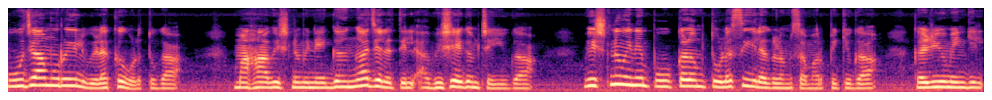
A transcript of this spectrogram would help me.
പൂജാമുറിയിൽ വിളക്ക് കൊളുത്തുക. മഹാവിഷ്ണുവിനെ ഗംഗാജലത്തിൽ അഭിഷേകം ചെയ്യുക. വിഷ്ണുവിന് പൂക്കളും തുളസി ഇലകളും സമർപ്പിക്കുക. കഴിയുമെങ്കിൽ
